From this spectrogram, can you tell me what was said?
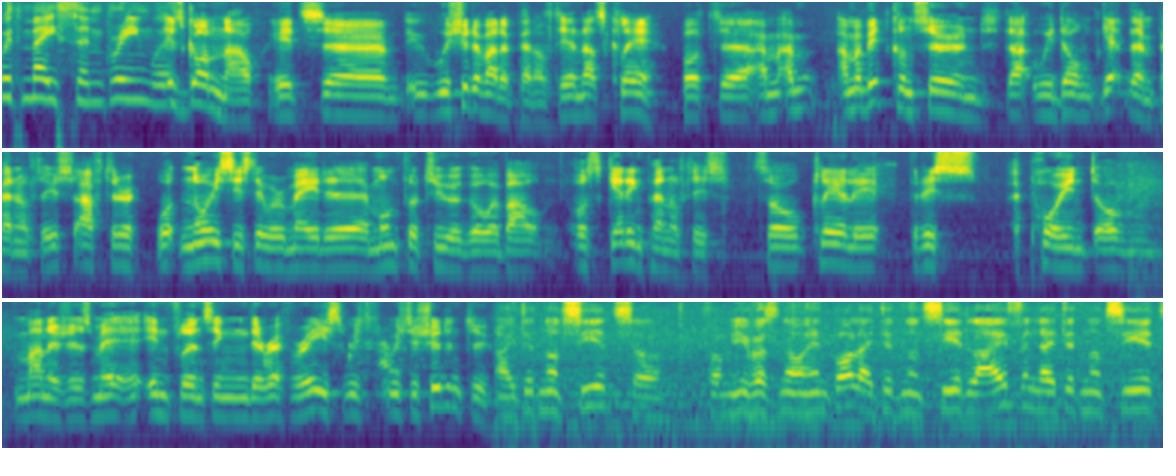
with Mason Greenwood. It's gone now. It's uh, we should have had a penalty, and that's clear. But uh, I'm, I'm I'm a bit concerned that we don't get them penalties after what noises they were made a month or two ago about us getting penalties. So clearly there is a point of managers influencing the referees, which which they shouldn't do. I did not see it, so for me it was no handball. I did not see it live, and I did not see it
